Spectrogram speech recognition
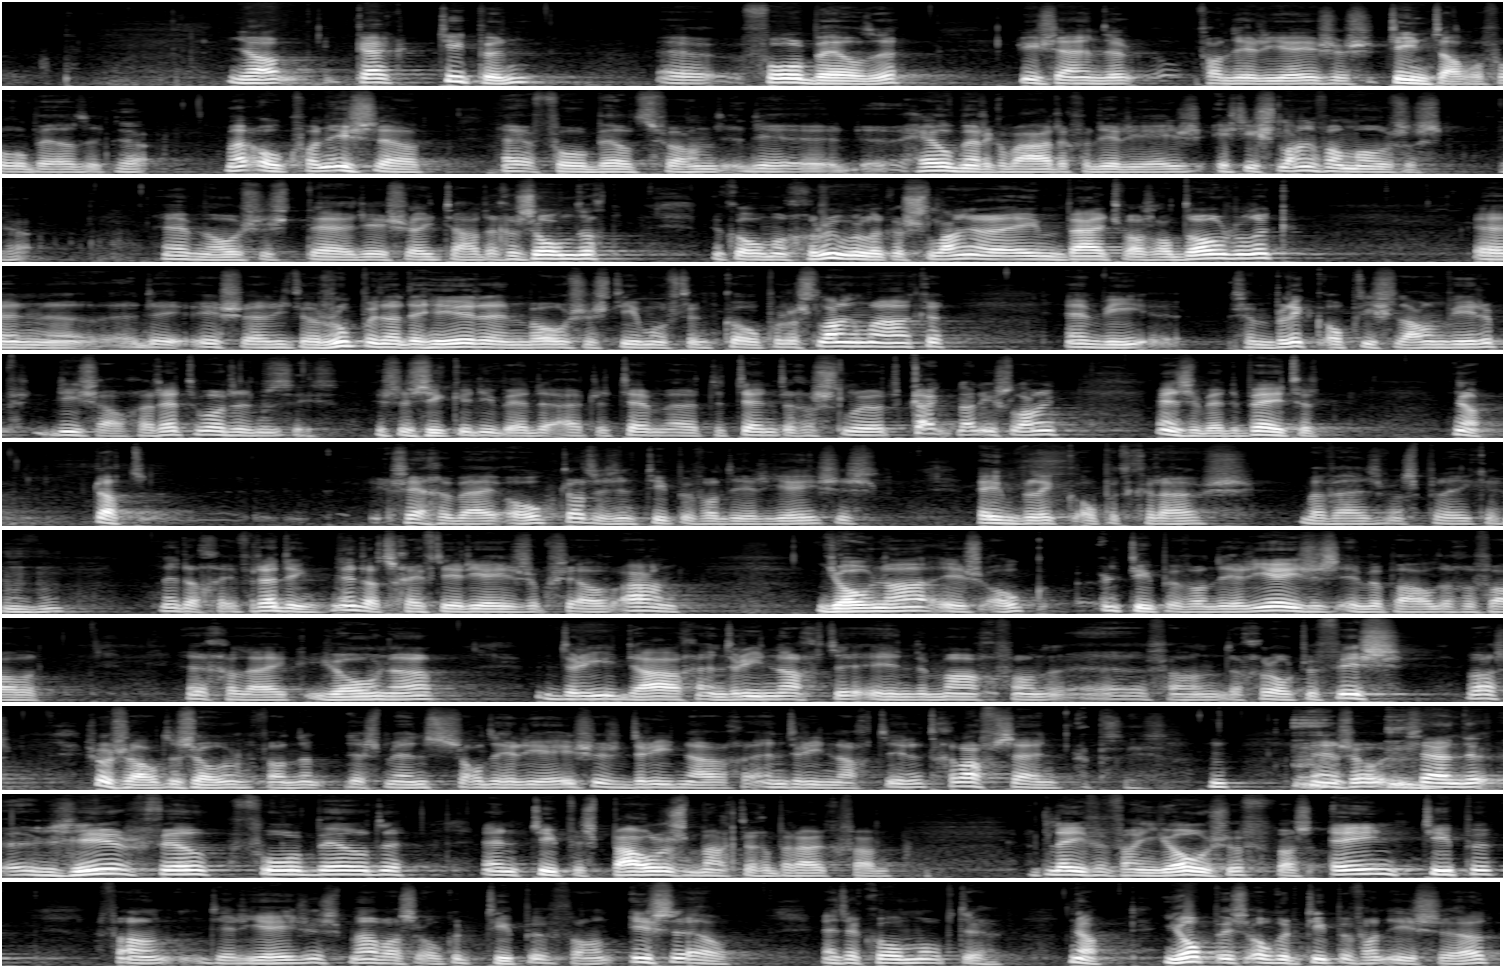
Ja, kijk, typen, uh, voorbeelden, die zijn er van de heer Jezus tientallen voorbeelden. Ja. Maar ook van Israël. Een voorbeeld van, de, heel merkwaardig van de heer Jezus, is die slang van Mozes. Ja. He, Mozes, de, de Israëlieten hadden gezondigd. Er komen gruwelijke slangen, een bijt was al dodelijk. En uh, de Israëlieten roepen naar de Heer en Mozes die moest een koperen slang maken. En wie zijn blik op die slang wierp, die zou gered worden. Precies. Dus de zieken die werden uit de, uit de tenten gesleurd. Kijk naar die slang. En ze werden beter. Nou, dat zeggen wij ook. Dat is een type van de Heer Jezus. Eén blik op het kruis, bij wijze van spreken. Mm En dat geeft redding. En dat geeft de Heer Jezus ook zelf aan. Jona is ook een type van de Heer Jezus in bepaalde gevallen. En gelijk Jona drie dagen en drie nachten in de maag van, uh, van de grote vis was. Zo zal de zoon van de, des mens, zal de Heer Jezus, drie dagen en drie nachten in het graf zijn. Ja, precies. Hm? En zo zijn er eh, zeer veel voorbeelden en types. Paulus maakte gebruik van. Het leven van Jozef was één type van de Heer Jezus, maar was ook een type van Israël. En daar komen we op terug. Nou, Job is ook een type van Israël.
